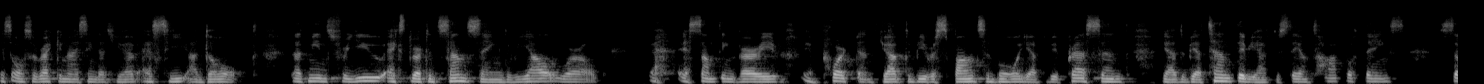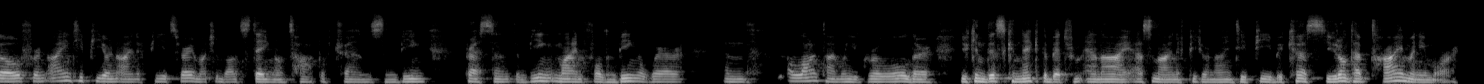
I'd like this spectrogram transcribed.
is also recognizing that you have SE adult. That means for you, extroverted sensing, the real world, is something very important. You have to be responsible, you have to be present, you have to be attentive, you have to stay on top of things. So for an INTP or an INFP, it's very much about staying on top of trends and being present and being mindful and being aware. And a lot of time when you grow older, you can disconnect a bit from NI as an INFP or an INTP because you don't have time anymore.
